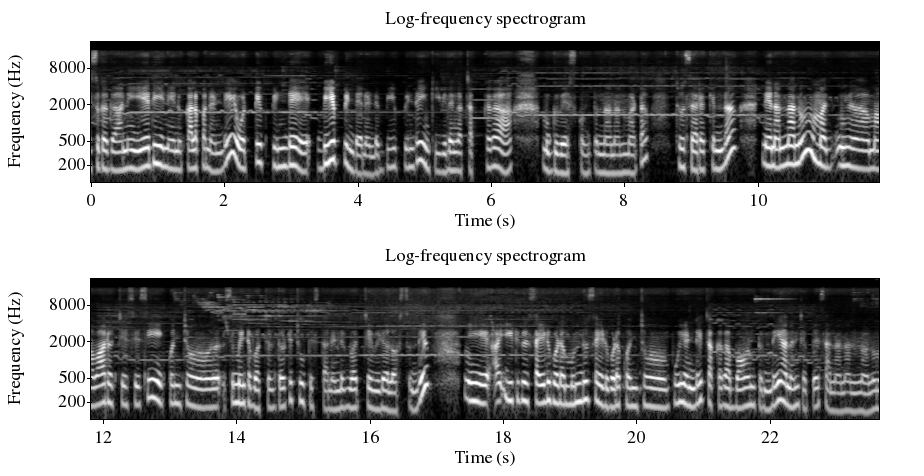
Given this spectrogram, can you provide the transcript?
ఇసుక కానీ ఏది నేను కలపనండి. ఒట్టి పిండే బియ్య పిండేనండి. బియ్య పిండే ఇంక ఈ విధంగా చక్కగా ముగ్గు వేసుకుంటున్నాను అనమాట చూసారా కింద? నేను అన్నాను మా మా వారు వచ్చేసేసి కొంచెం సిమెంట్ బొచ్చలతోటి చూపిస్తానండి వచ్చే వీడియోలో వస్తుంది. వీటికి సైడ్ కూడా ముందు సైడ్ కూడా కొంచెం పూయండి చక్కగా బాగుంటుంది అని అని చెప్పేసి అన్నాను అన్నాను.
